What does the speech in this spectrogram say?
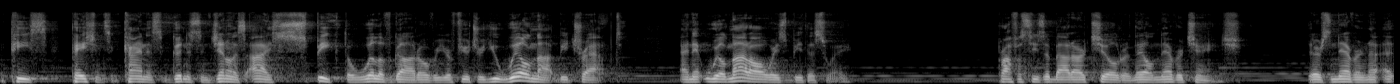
and peace, patience and kindness and goodness and gentleness. I speak the will of God over your future. You will not be trapped, and it will not always be this way. Prophecies about our children, they'll never change. There's never, uh,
